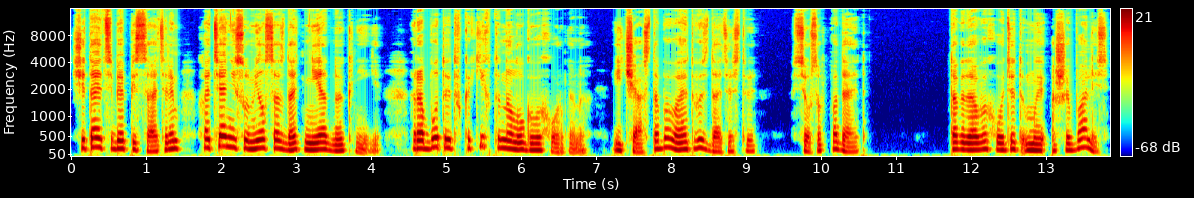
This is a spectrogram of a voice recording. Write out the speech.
Считает себя писателем, хотя не сумел создать ни одной книги работает в каких-то налоговых органах и часто бывает в издательстве. Все совпадает. Тогда, выходит, мы ошибались,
